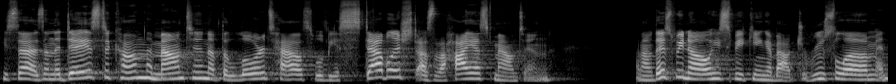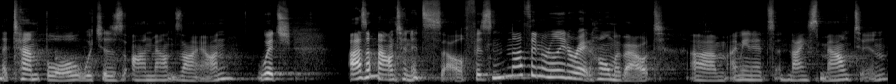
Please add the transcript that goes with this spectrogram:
he says, In the days to come, the mountain of the Lord's house will be established as the highest mountain. Now, this we know, he's speaking about Jerusalem and the temple, which is on Mount Zion, which, as a mountain itself, is nothing really to write home about. Um, I mean, it's a nice mountain,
